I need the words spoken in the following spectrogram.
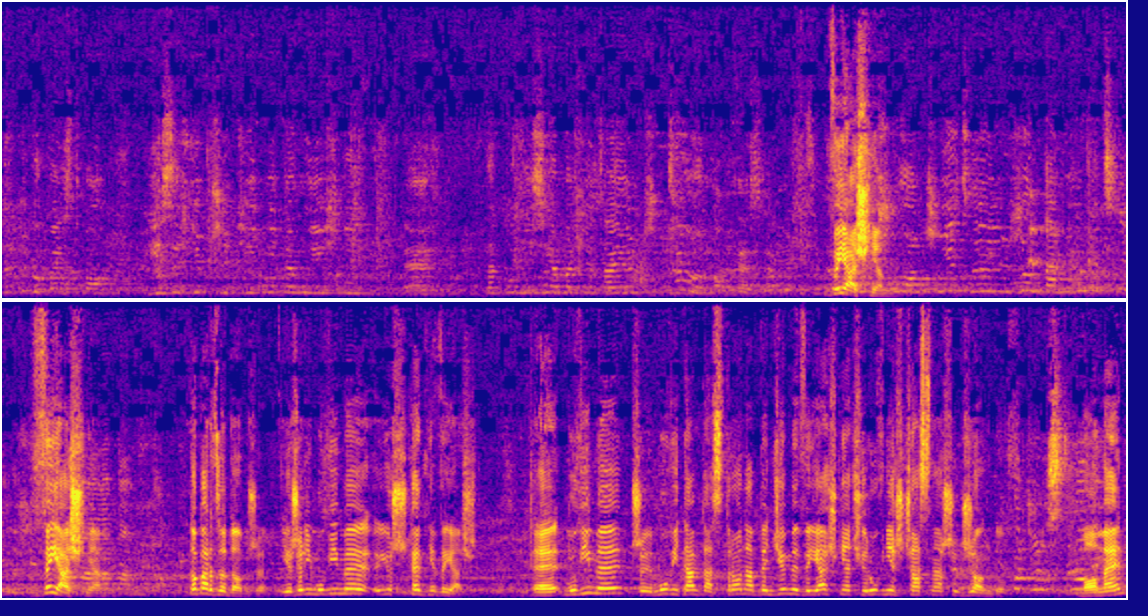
Dlaczego Państwo jesteście przeciwni temu, jeśli e, ta komisja ma się zająć całym okresem? Wyjaśniam. Łącznie z rządami obecnymi. się Wyjaśniam. To bardzo dobrze. Jeżeli mówimy, już chętnie wyjaśnię. E, mówimy, czy mówi tamta strona, będziemy wyjaśniać również czas naszych rządów. Moment.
